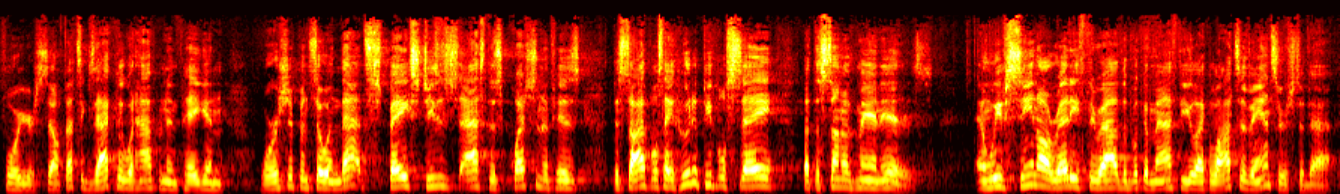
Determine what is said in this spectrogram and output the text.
for yourself. That's exactly what happened in pagan worship. And so, in that space, Jesus asked this question of his disciples Hey, who do people say that the Son of Man is? And we've seen already throughout the book of Matthew, like lots of answers to that.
